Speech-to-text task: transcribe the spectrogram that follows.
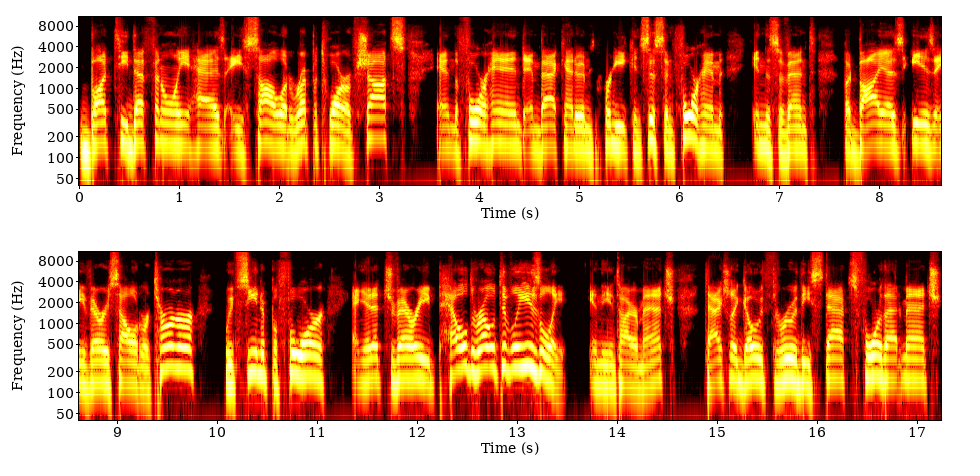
but he definitely has a solid repertoire of shots, and the forehand and backhand have been pretty consistent for him in this event. But Baez is a very solid returner. We've seen it before, and yet Etcheverry held relatively easily in the entire match. To actually go through the stats for that match,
